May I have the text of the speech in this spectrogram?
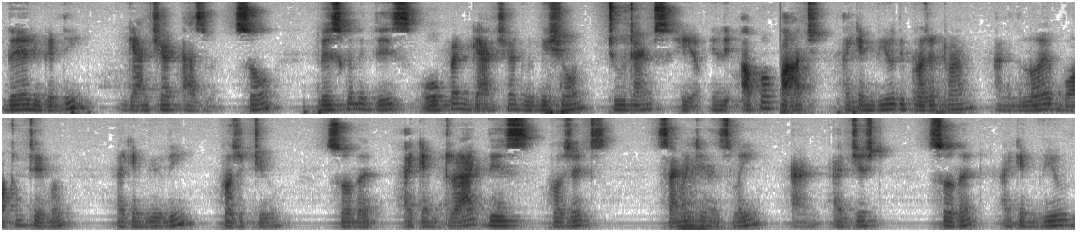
there you get the Gantt chart as well. So basically this open Gantt chart will be shown two times here. In the upper part I can view the project one and in the lower bottom table I can view the project two. So that I can drag these projects simultaneously and adjust so that I can view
